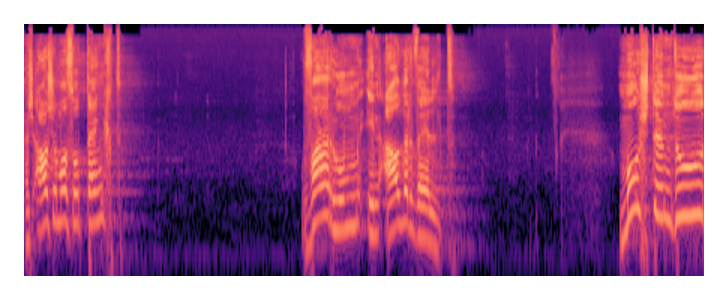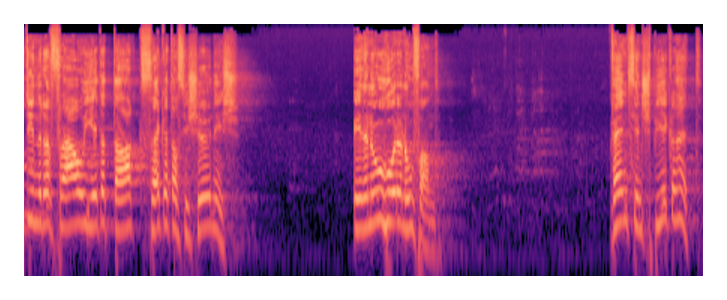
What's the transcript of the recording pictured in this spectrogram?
Hast du auch schon mal so gedacht? Warum in aller Welt musst denn du deiner Frau jeden Tag sagen, dass sie schön ist? In einem hohen Aufwand. Wenn sie einen Spiegel hat.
